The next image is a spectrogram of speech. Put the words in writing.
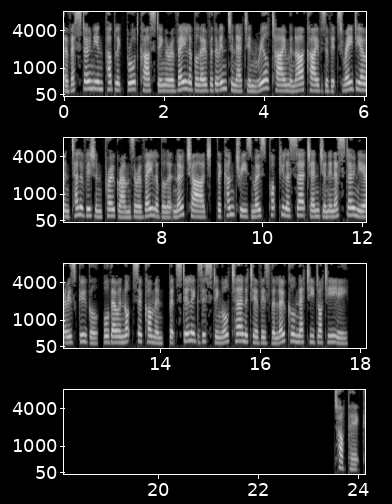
of Estonian public broadcasting are available over the Internet in real time and archives of its radio and television programs are available at no charge. The country's most popular search engine in Estonia is Google, although a not so common, but still existing alternative is the local neti.ee. Topic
